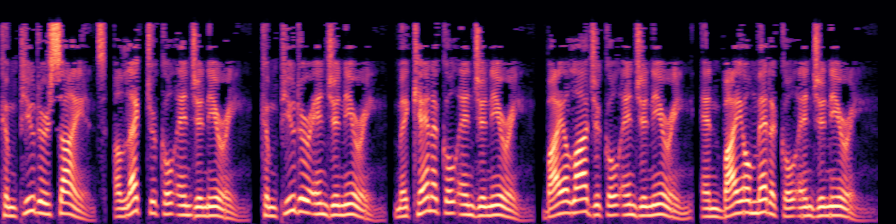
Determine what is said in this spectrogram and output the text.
Computer Science, Electrical Engineering, Computer Engineering, Mechanical Engineering, Biological Engineering, and Biomedical Engineering.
